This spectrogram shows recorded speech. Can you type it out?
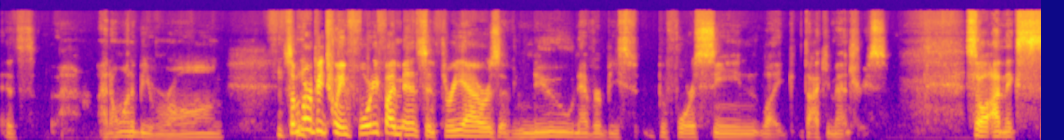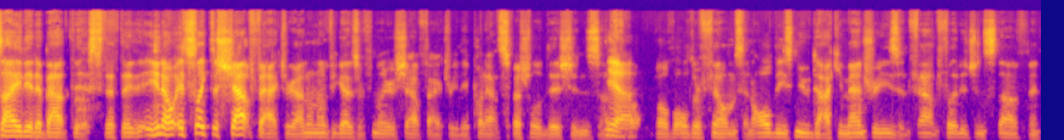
It's I don't want to be wrong. Somewhere between 45 minutes and three hours of new, never be before seen like documentaries. So I'm excited about this. That they, you know, it's like the Shout Factory. I don't know if you guys are familiar with Shout Factory. They put out special editions of, Yeah. of older films and all these new documentaries and found footage and stuff. And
